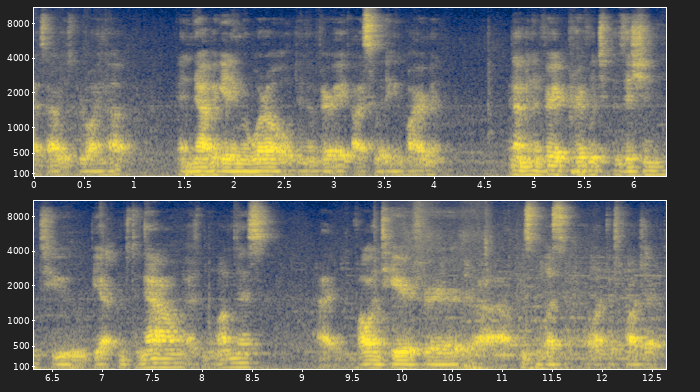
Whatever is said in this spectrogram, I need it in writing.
as I was growing up and navigating the world in a very isolating environment, and I'm in a very privileged position to be at Princeton now as an alumnus. I volunteered for uh, Princeton Electus Project,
